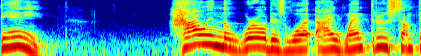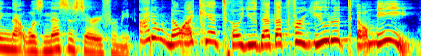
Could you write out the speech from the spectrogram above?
Danny, how in the world is what I went through something that was necessary for me? I don't know. I can't tell you that. That's for you to tell me.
